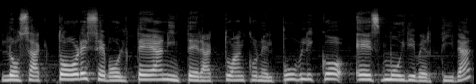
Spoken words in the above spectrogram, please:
los actores se voltean, interactúan con el público, es muy divertida.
